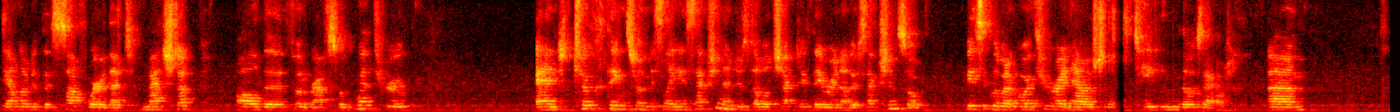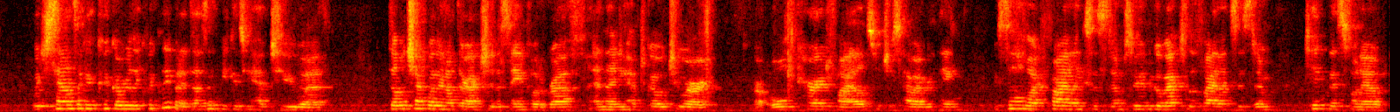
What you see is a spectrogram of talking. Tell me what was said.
downloaded this software that matched up all the photographs. So it went through and took things from the miscellaneous section and just double checked if they were in other sections. So basically, what I'm going through right now is just taking those out um, which sounds like it could go really quickly, but it doesn't because you have to uh, double check whether or not they're actually the same photograph, and then you have to go to our, our old card files, which is how everything, we still have our filing system, so we have to go back to the filing system, take this one out,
